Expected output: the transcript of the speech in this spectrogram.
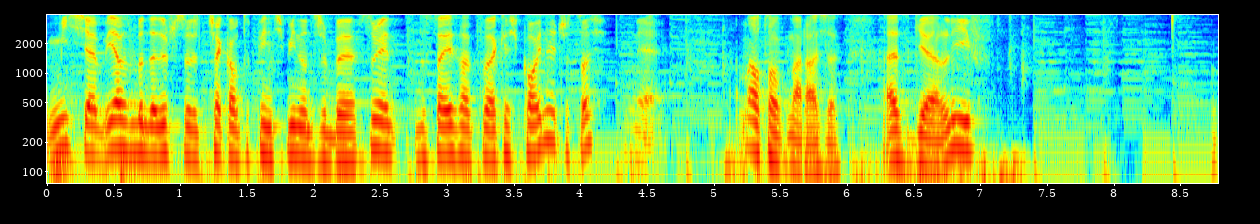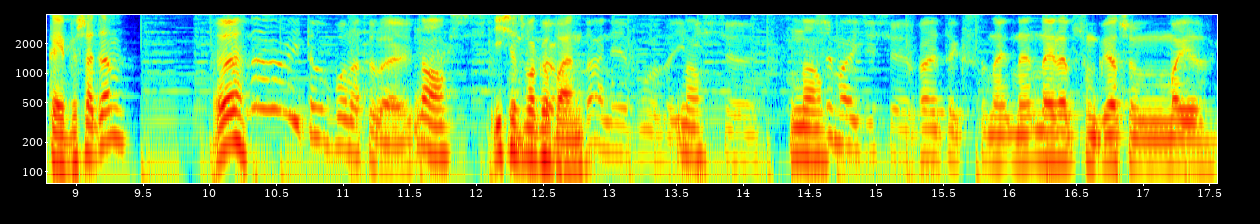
Mi się, ja będę już czekał tu 5 minut, żeby... W sumie dostaję za to jakieś coiny czy coś? Nie. No to na razie. SG, leave. Okej, wyszedłem? E, No i to by było na tyle. No, i się zbagowałem. było zajebiście. no, Trzymajcie się, Vertex naj, naj, najlepszym graczem MySG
